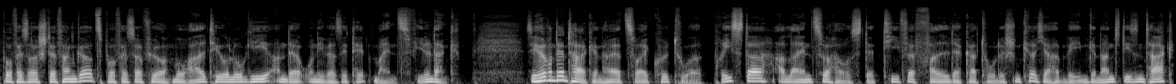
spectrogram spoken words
Professor Stefan Görz, Professor für Moraltheologie an der Universität Mainz. Vielen Dank. Sie hören den Tag in HR2 Kultur. Priester allein zu Haus. Der tiefe Fall der katholischen Kirche haben wir ihn genannt, diesen Tag.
